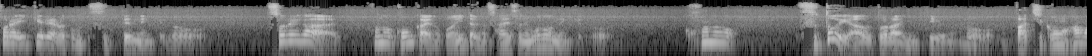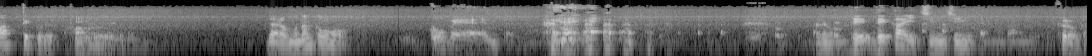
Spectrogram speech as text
これいけるやろと思って吸ってんねんけどそれがこの今回のこのインタビューの最初に戻んねんけどこの太いアウトラインっていうのとうん。バチコンはまってくるっていう。はだからもうなんかもうゴベーみたいな。あでもででかいチンチンみたいな感黒が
